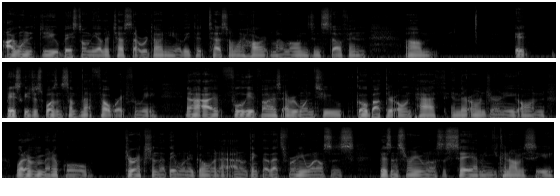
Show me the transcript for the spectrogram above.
i wanted to do based on the other tests that were done. You know they did tests on my heart and my lungs and stuff and um, it basically just wasn't something that felt right for me. And I, I fully advise everyone to go about their own path and their own journey on whatever medical direction that they want to go in. I, I don't think that that's for anyone else's business or anyone else's say. I mean you can obviously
